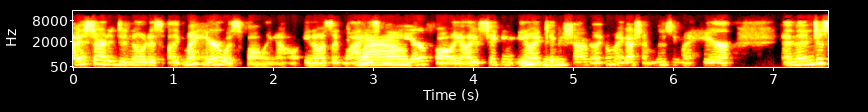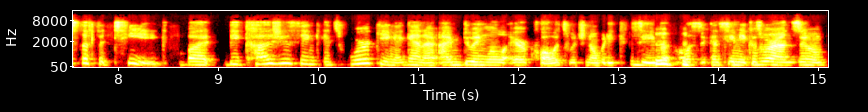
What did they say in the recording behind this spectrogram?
I started to notice like my hair was falling out. You know, I was like, why wow. is my hair falling out? I was taking, you know, mm-hmm. I take a mm-hmm. shower, like, oh my gosh, I'm losing my hair, and then just the fatigue. But because you think it's working, again, I, am doing little air quotes, which nobody can see, but Melissa can see me because we're on Zoom.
